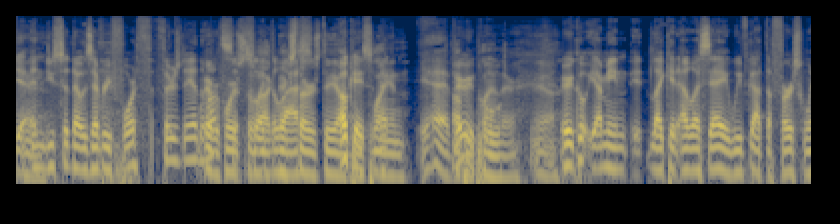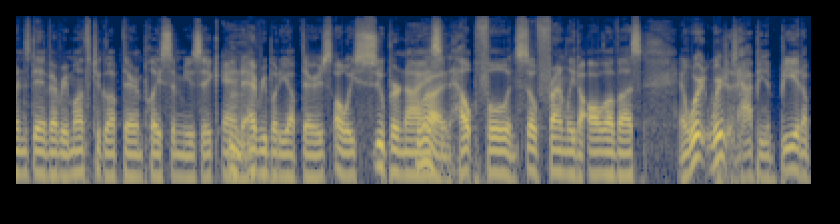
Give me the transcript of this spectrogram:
Yeah, Yeah. and you said that was every fourth Thursday of the Every month. fourth- so, so like like the next last Thursday I'll okay, so playing- yeah, very I'll be playing cool. there. Yeah. Very cool. I mean, it, like at LSA, we've got the first Wednesday of every month to go up there and play some music, and Mhm. everybody up there is always super nice Right. and helpful and so friendly to all of us, and we're we're just happy to be at a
